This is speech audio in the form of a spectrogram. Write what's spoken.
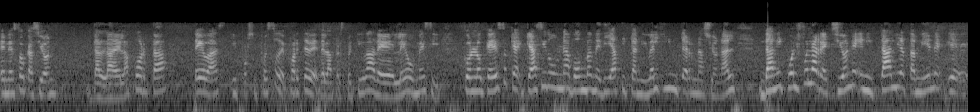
En esta ocasión, la de la Porta, Tebas y por supuesto de parte de, la perspectiva de Leo Messi. Con lo que esto que, ha sido una bomba mediática a nivel internacional, Dani, ¿cuál fue la reacción en Italia también eh, eh,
